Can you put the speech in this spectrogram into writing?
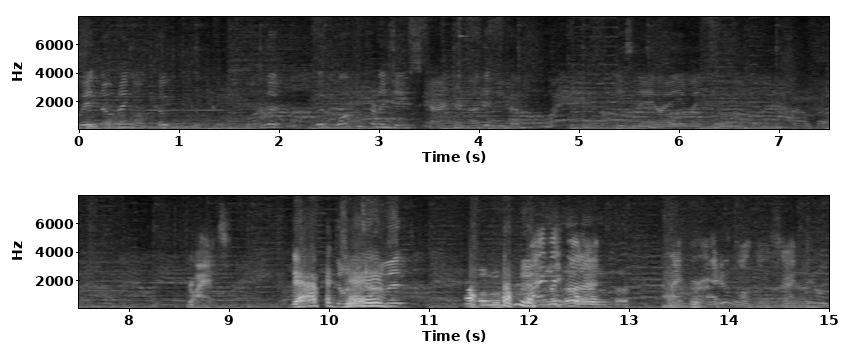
Wait, no, hang on. Look, look, walk in front of James' character now that you have. Do Try it. Damn it, God damn James! it! Oh. I like. Sniper, I don't want no sniper.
